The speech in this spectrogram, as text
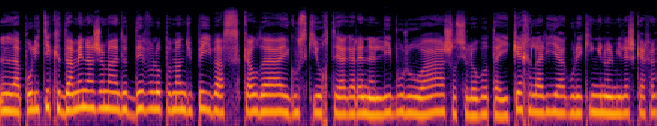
La politique d'aménagement et de développement du Pays Basque, hau da eguzki urteagaren liburua, soziologo eta ikerlaria gurekin ginoen mileskerra?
